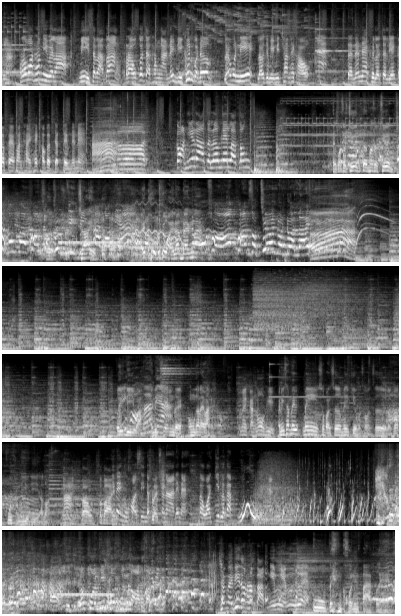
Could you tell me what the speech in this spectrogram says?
เนี่ยเพราะว่าถ้ามีเวลามีอิสระบ้าง เราก็จะทำงานได้ดีขึ้นกว่าเดิม แล้ววันนี้เราจะมีมิชชั่นให้เขาอะ แต่แน่ๆคือเราจะเลี้ยงกาแฟพันธ์ไทยให้เขาแบบจัดเต็มแน่ๆอ่าเออก่อนที่เราจะเริ่มเล่นเราต้องเติมความสดชื่น เติมความสดชื่น ต้องเพิ่มความสดชื่นจริงใช่ ๆค่ะตอนเนี้ยไอ้ตู่ไม่ไหวแล้วแบงค์มากหนูขอความสดชื่นด่วนๆเลยอ่าเฮ้ยดีว่ะ อันนี้เข้มเลยของมึงอะไรวะ อเมริกาโน่พี่ อันนี้ถ้าไม่ไม่สปอนเซอร์ไม่เกี่ยวกับสปอนเซอร์แล้วก็พูดคำนี้อยู่ดีอร่อย ง่ายเบาสบาย พี่เบงหนูขอซีนแบบโฆษณาได้ไหมแบบว่ากินแล้วแบบวู้อย่างเงี้ยรบกวนพี่ควบคุมหลอดก่อน ทำไมพี่ต้องทำปากเงี้ยมๆด้วย กูเป็นคนปากแหลม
